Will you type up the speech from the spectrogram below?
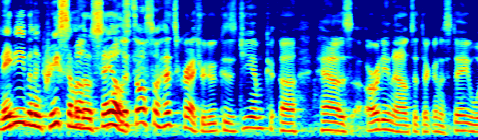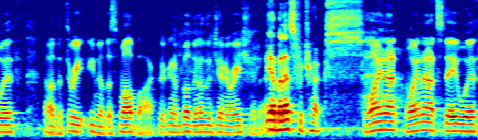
Maybe even increase some of those sales. Well, it's also a head scratcher, dude, because GM uh, has already announced that they're going to stay with uh, the three, you know, the small block. They're going to build another generation of that. yeah, but that's for trucks. Why not? Why not stay with,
